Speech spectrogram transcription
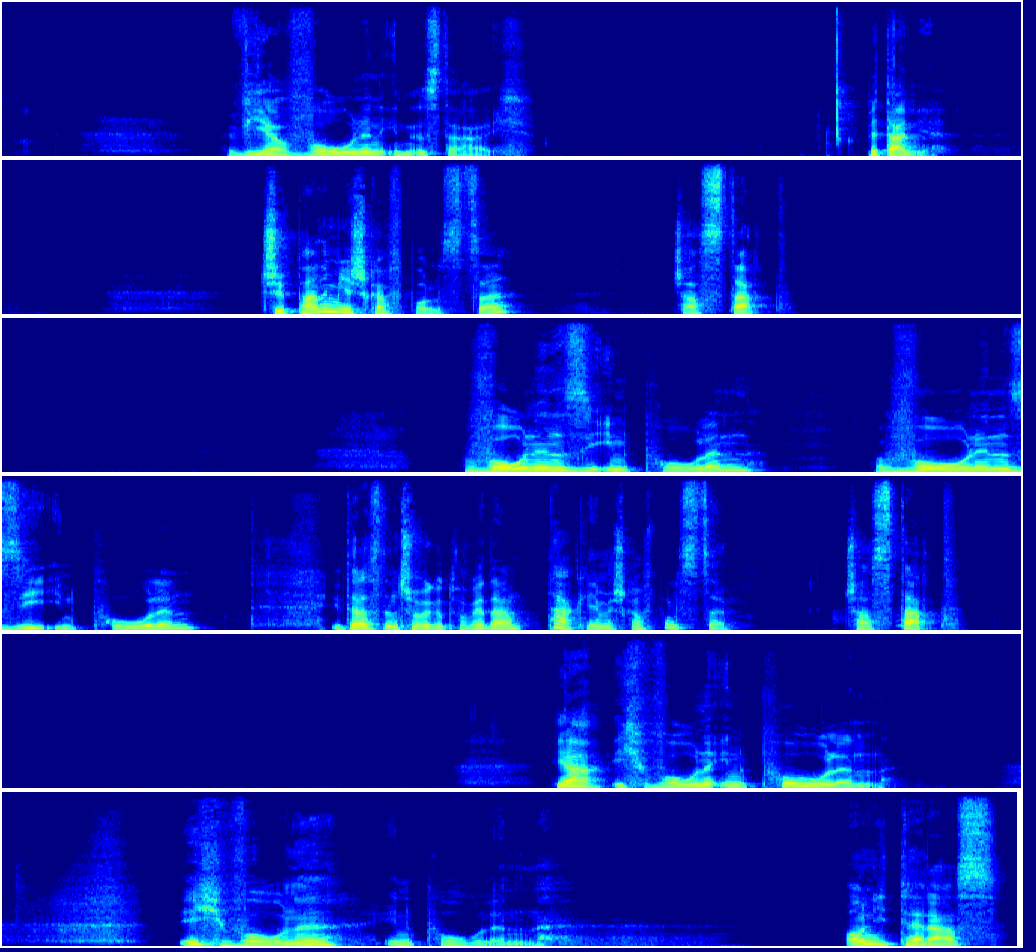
Wir wohnen in Österreich. Pytanie. Czy pan mieszka w Polsce? Czas start. Wohnen Sie in Polen? Wohnen Sie in Polen? I teraz ten człowiek odpowiada: Tak, ja mieszkam w Polsce. Czas start. Ja, ich wohne in Polen. Ich wohne in Polen. Oni teraz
